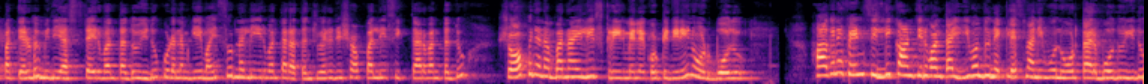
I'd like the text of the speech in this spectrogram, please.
ಎಪ್ಪತ್ತೆರಡು ಮಿಲಿ ಅಷ್ಟೇ ಇರುವಂತದ್ದು. ಇದು ಕೂಡ ನಮಗೆ ಮೈಸೂರಿನಲ್ಲಿ ಇರುವಂತಹ ರತನ್ ಜ್ಯುವೆಲರಿ ಶಾಪ್ ಅಲ್ಲಿ ಸಿಗ್ತಾ ಇರುವಂತದ್ದು. ಶಾಪಿನ ನಂಬರ್ನ ಇಲ್ಲಿ ಸ್ಕ್ರೀನ್ ಮೇಲೆ ಕೊಟ್ಟಿದ್ದೀನಿ ನೋಡಬಹುದು ಹಾಗೆಯೇ ಫ್ರೆಂಡ್ಸ್ ಇಲ್ಲಿ ಕಾಣ್ತಿರುವಂತಹ ಈ ಒಂದು ನೆಕ್ಲೆಸ್ನ ನೀವು ನೋಡ್ತಾ ಇರಬಹುದು ಇದು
